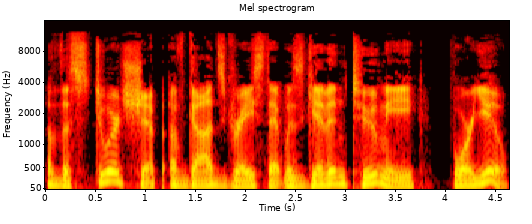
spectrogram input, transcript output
of the stewardship of God's grace that was given to me for you,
